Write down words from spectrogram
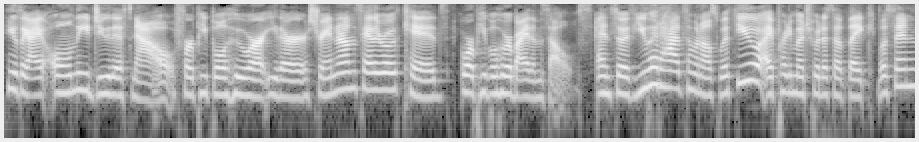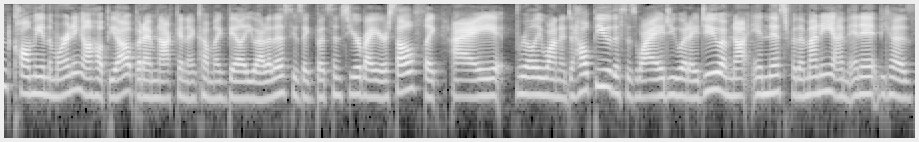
He's like, I only do this now for people who are either stranded on the side of the road with kids or people who are by themselves. And so if you had had someone else with you, I pretty much would have said like, listen, call me in the morning. I'll help you out, but I'm not going to come like bail you out of this. He's like, but since you're by yourself, like I really wanted to help you. This is why I do what I do. I'm not in this for the money. I'm in it because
